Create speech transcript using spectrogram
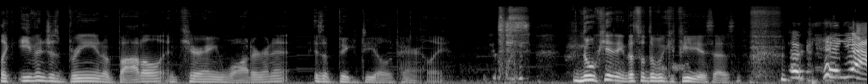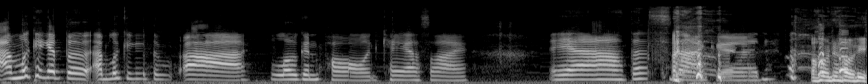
Like even just bringing a bottle and carrying water in it is a big deal apparently. no kidding. That's what the Wikipedia says. Okay, yeah, I'm looking at the I'm looking at the ah Logan Paul and KSI. Yeah, that's not good. oh no, you,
